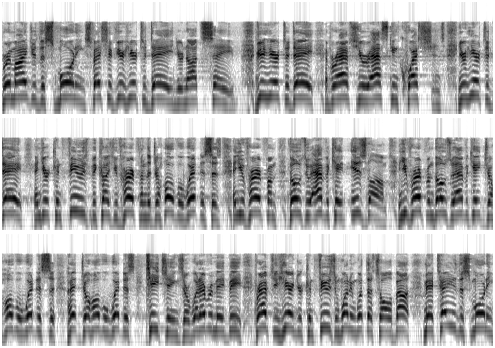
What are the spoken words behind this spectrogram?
I remind you this morning, especially if you're here today and you're not saved, if you're here today and perhaps you're asking, asking questions. You're here today and you're confused because you've heard from the Jehovah Witnesses and you've heard from those who advocate Islam and you've heard from those who advocate Jehovah Witness, Jehovah Witness teachings or whatever it may be. Perhaps you're here and you're confused and wondering what that's all about. May I tell you this morning,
